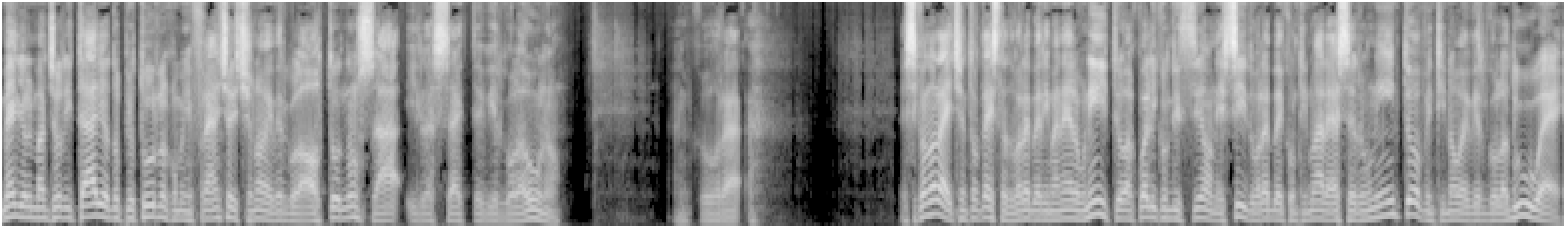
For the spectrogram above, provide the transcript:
meglio il maggioritario a doppio turno come in Francia 19,8, non sa il 7,1. Ancora. E secondo lei il centrodestra dovrebbe rimanere unito? A quali condizioni? Sì, dovrebbe continuare a essere unito, 29,2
